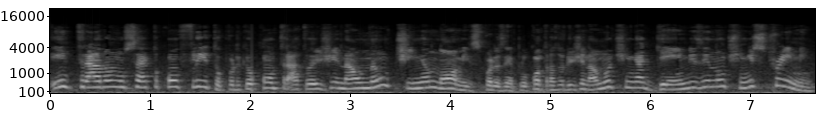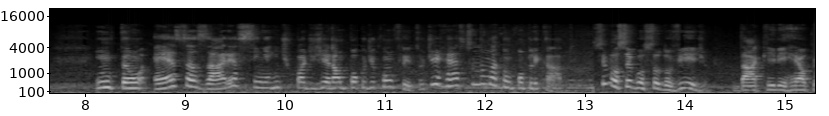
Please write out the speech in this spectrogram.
entraram num certo conflito, porque o contrato original não tinha nomes. Por exemplo, o contrato original não tinha games e não tinha streaming. Então, essas áreas sim a gente pode gerar um pouco de conflito. De resto, não é tão complicado. Se você gostou do vídeo, dá aquele help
